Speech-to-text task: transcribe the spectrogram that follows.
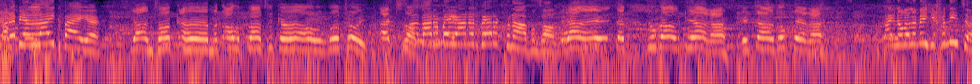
Wat heb je een lijk bij je? Ja, een zak eh, met alle plastic uh, rotzooi, extra. Maar waarom ben je aan het werk vanavond dan? Ja, eh, dat doe ik elke jaar. Hè. Dit jaar is ook weer. Hè. Kan je nog wel een beetje genieten?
